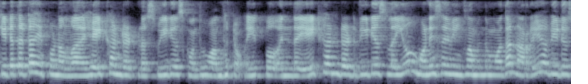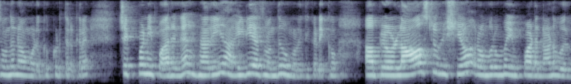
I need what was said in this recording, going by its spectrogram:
கிட்டத்தட்ட இப்போ நம்ம எயிட் ஹண்ட்ரட் ப்ளஸ் வீடியோஸ்க்கு வந்து வந்துட்டோம். இப்போ இந்த எயிட் ஹண்ட்ரட் வீடியோஸ்லையும் மணி சேவிங் சம்மந்தமாக தான் நிறைய வீடியோஸ் வந்து நான் உங்களுக்கு கொடுத்துருக்குறேன் செக் பண்ணி பாருங்கள் நிறைய ஐடியாஸ் வந்து உங்களுக்கு கிடைக்கும். அப்புறம் லாஸ்ட் விஷயம் ரொம்ப ரொம்ப இம்பார்ட்டண்டான ஒரு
